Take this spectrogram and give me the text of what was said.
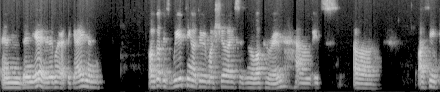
and then yeah, then we're at the game, and I've got this weird thing I do with my shoelaces in the locker room. Um, it's uh, I think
